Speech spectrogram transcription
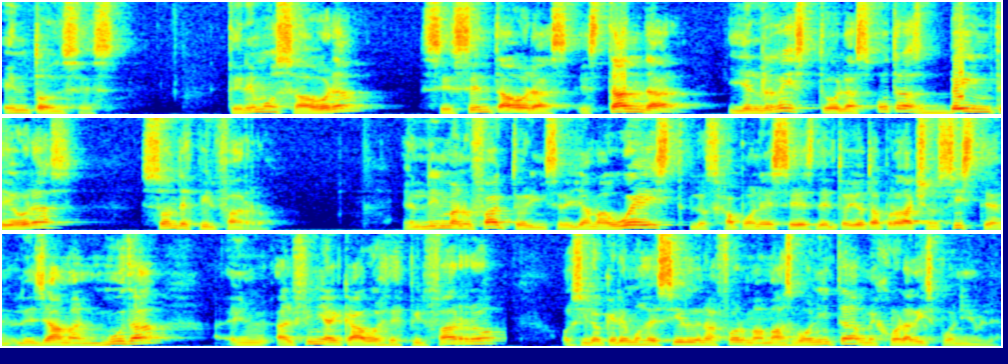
Entonces, tenemos ahora 60 horas estándar y el resto, las otras 20 horas, son despilfarro. En Lean Manufacturing se le llama waste, los japoneses del Toyota Production System le llaman muda, al fin y al cabo es despilfarro, o si lo queremos decir de una forma más bonita, mejora disponible.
